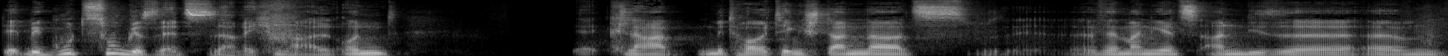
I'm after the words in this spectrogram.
der hat mir gut zugesetzt, sag ich mal. Und äh, klar, mit heutigen Standards, wenn man jetzt an diese, ähm,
